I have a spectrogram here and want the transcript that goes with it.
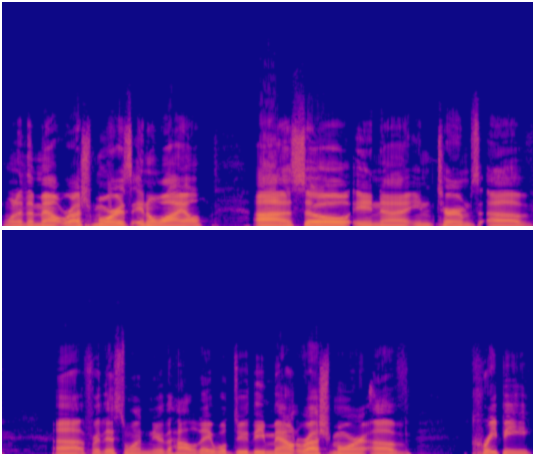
one of the Mount Rushmores in a while. Uh, so in uh, in terms of uh, for this one near the holiday, we'll do the Mount Rushmore of creepy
